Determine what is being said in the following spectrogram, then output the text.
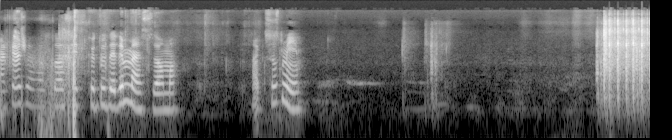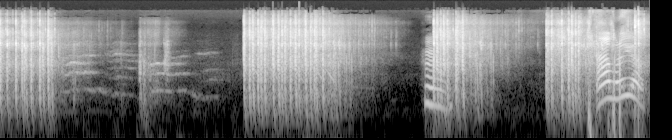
Arkadaşlar hassasiyet kötü dedim ben size ama. Haksız mıyım? Hmm. Aa vuruyor.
